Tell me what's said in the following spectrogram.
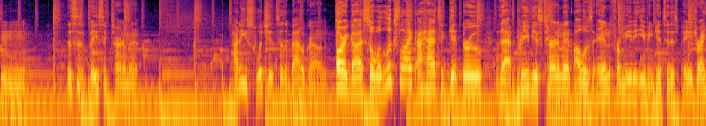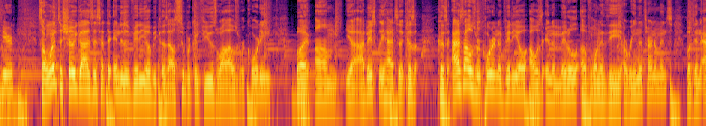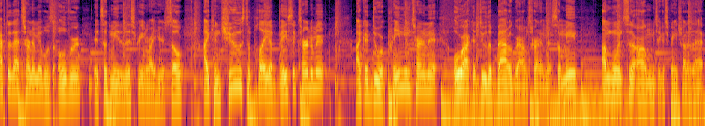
Hmm. This is basic tournament. How do you switch it to the battleground? Alright guys, so it looks like I had to get through that previous tournament I was in for me to even get to this page right here. So I wanted to show you guys this at the end of the video because I was super confused while I was recording. But um yeah, I basically had to cause because as I was recording the video, I was in the middle of one of the arena tournaments. But then after that tournament was over, it took me to this screen right here. So I can choose to play a basic tournament. I could do a premium tournament or I could do the battleground tournament. So me, I'm going to, um, let me take a screenshot of that.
